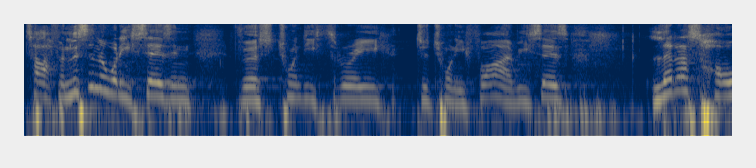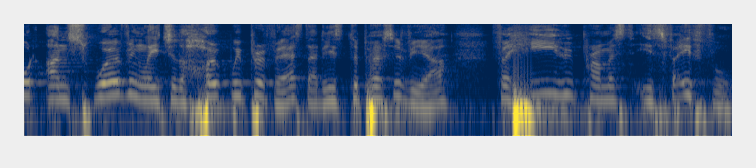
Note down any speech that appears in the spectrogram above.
tough. And listen to what he says in verse 23 to 25. He says, let us hold unswervingly to the hope we profess, that is, to persevere, for he who promised is faithful.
